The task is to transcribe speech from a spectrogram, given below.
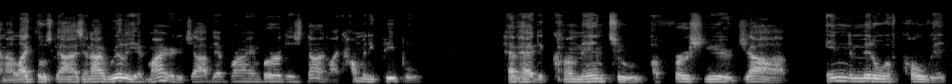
and I like those guys. And I really admire the job that Brian Burg has done. Like how many people have had to come into a first year job in the middle of COVID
